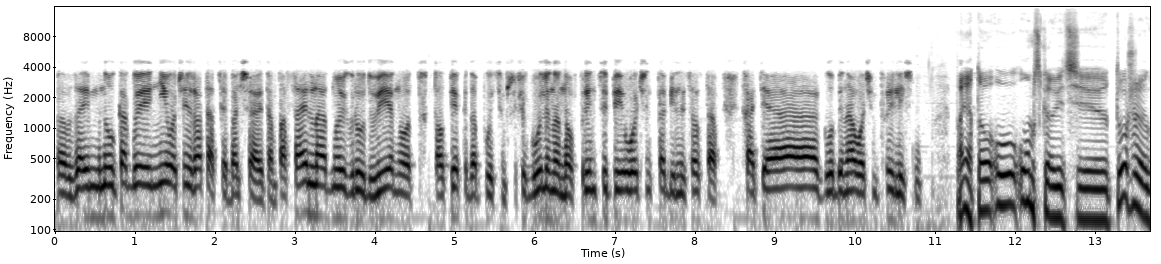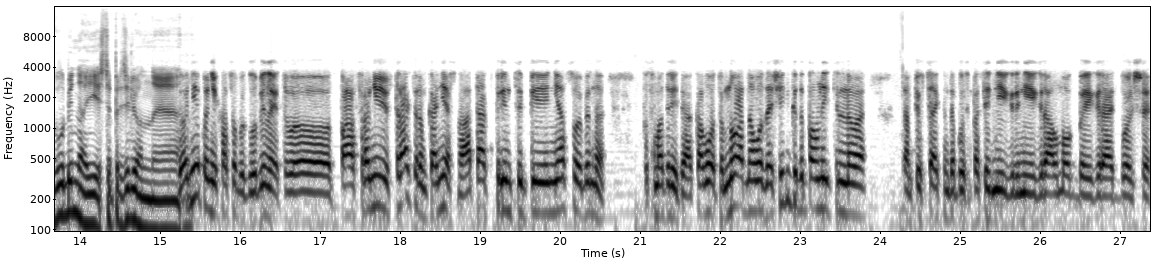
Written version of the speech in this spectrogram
э, взаим, ну, как бы не очень ротация большая. Там поставили на одну игру, две, ну, вот Толпека, допустим, Шефигулина, но, в принципе, очень стабильный состав. Хотя глубина очень приличная. Понятно. У Омска ведь э, тоже глубина есть определенная. Да нет у них особой глубины. Это э, по сравнению с трактором, конечно. А так, в принципе, не особенно. Посмотрите, а кого-то, ну, одного защитника дополнительного, там Певцакин, допустим, последние игры не играл, мог бы играть больше.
